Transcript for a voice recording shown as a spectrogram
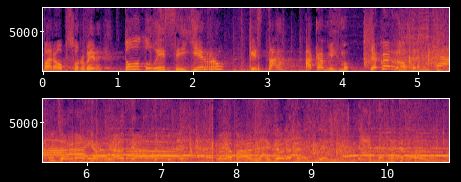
para absorber todo ese hierro que está acá mismo. ¿De acuerdo? Muchas gracias, gracias. Muy amable, señora. Gracias.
